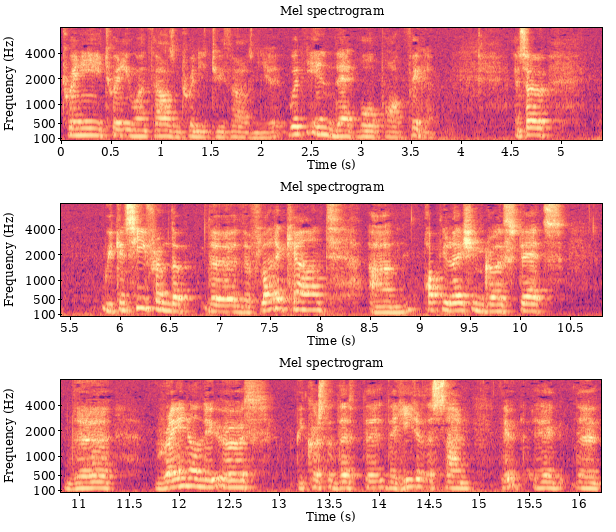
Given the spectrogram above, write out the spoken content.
20, 21,000, 22,000 years, within that ballpark figure. And so we can see from the, the, the flood account, um, population growth stats, the rain on the earth because of the, the, the heat of the sun, the, the, the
